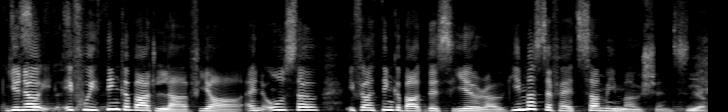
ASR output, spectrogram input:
That's you know, if we think about love, yeah, and also if I think about this hero, he must have had some emotions. Yeah.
